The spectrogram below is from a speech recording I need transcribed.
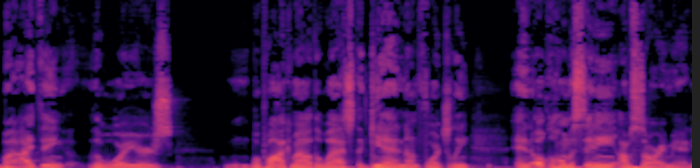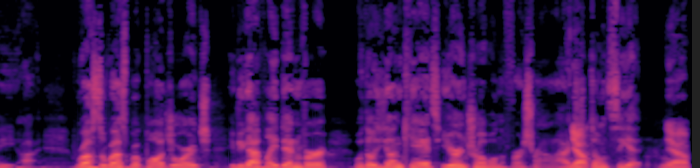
But I think the Warriors will probably come out of the West again, unfortunately. And Oklahoma City, I'm sorry, man. He, I, Russell Westbrook, Paul George. If you got to play Denver with those young kids, you're in trouble in the first round. I Yep. just don't see it. Yeah,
